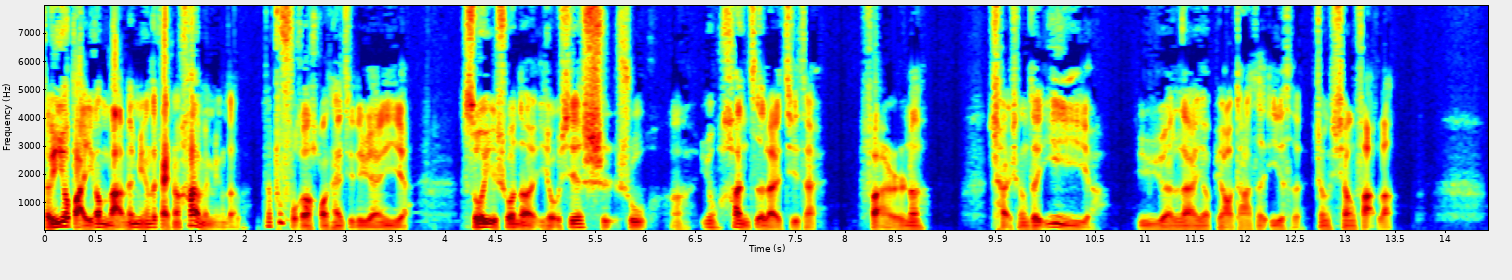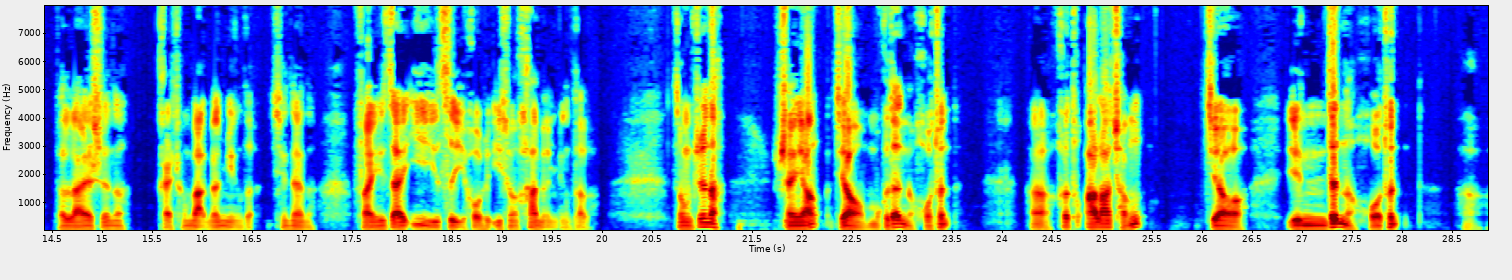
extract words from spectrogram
等于又把一个满文名字改成汉文名字了，那不符合皇太极的原意啊。所以说呢，有些史书啊，用汉字来记载，反而呢，产生的意义啊。与原来要表达的意思正相反了。本来是呢改成满文名字，现在呢反义再译一次以后是译成汉文名字了。总之呢，沈阳叫木克顿火屯，啊，赫图阿拉城叫隐镇火屯，啊，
